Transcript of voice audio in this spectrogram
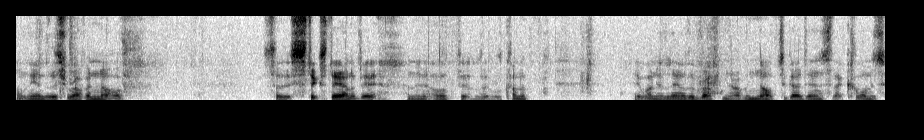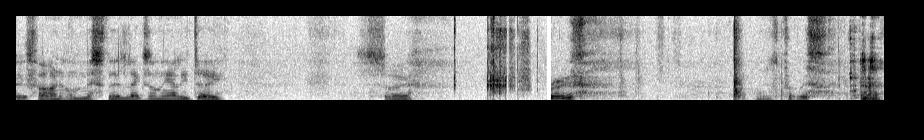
on the end of this rubber knob so it sticks down a bit and then it'll, it'll kind of it won't allow the rubber, the rubber knob to go down to that corner too far and it'll miss the legs on the LED so groove. I'll just put this I'll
